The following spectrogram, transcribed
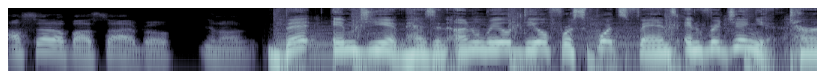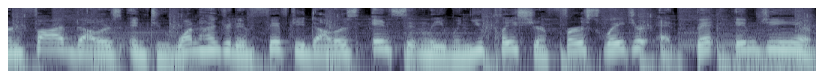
I'll set up outside, bro. You know, BetMGM has an unreal deal for sports fans in Virginia. Turn $5 into $150 instantly when you place your first wager at BetMGM.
